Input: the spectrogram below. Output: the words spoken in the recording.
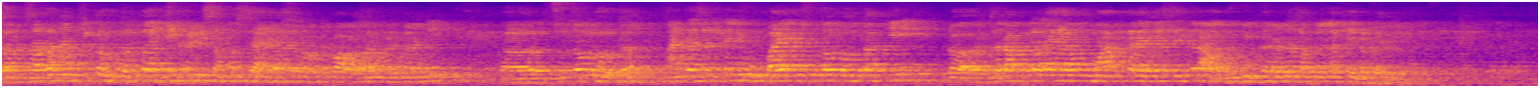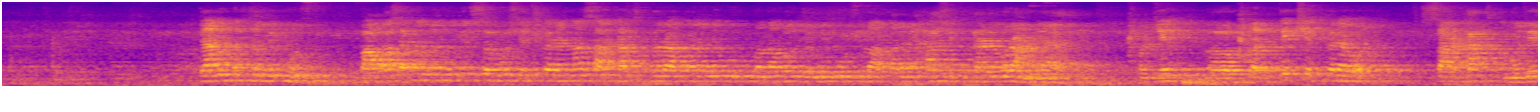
संसाधनांची कमतरता ही खरी समस्या आहे असं डॉक्टर बाबासाहेब आंबेडकरांनी सुचवलं होतं. आणि त्यासाठी त्यांनी उपाय सुचवला होता की जर आपल्याला यावर मात करायची असेल तर औद्योगिकरणच आपल्याला केलं पाहिजे. त्यानंतर जमीन महसूल बाबासाहेबांच्या सर्व शेतकऱ्यांना सारखाच दर आकारणे उत्पन्नावर जमीन महसूल आकारणे हा शेतकऱ्यांवर आणला आहे. म्हणजे प्रत्येक शेतकऱ्यावर सारखाच म्हणजे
